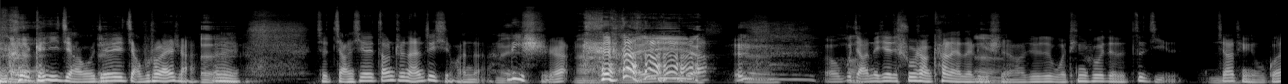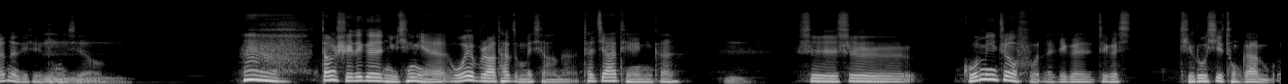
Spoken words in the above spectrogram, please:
跟你讲，我觉得也讲不出来啥，哎，就讲一些张直男最喜欢的历史。我不讲那些书上看来的历史啊，就是我听说的自己。家庭有关的这些东西哦，哎呀，当时这个女青年，我也不知道她怎么想的。她家庭，你看，嗯，是是国民政府的这个这个铁路系统干部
